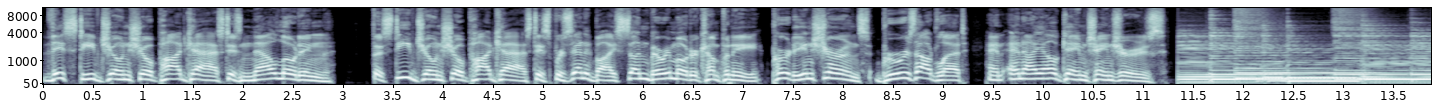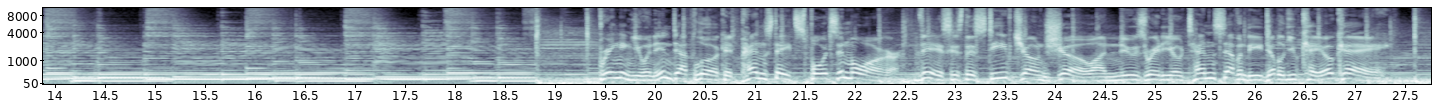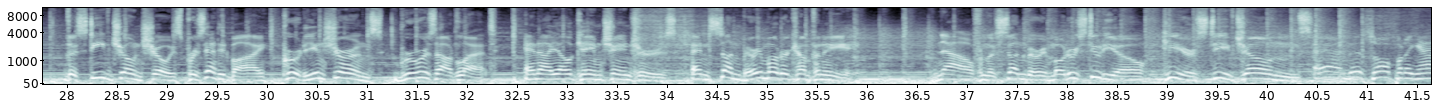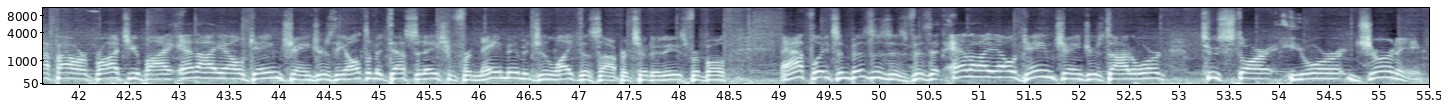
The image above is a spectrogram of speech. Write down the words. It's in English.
This Steve Jones Show podcast is now loading. The Steve Jones Show podcast is presented by Sunbury Motor Company, Purdy Insurance, Brewers Outlet, and NIL Game Changers. Bringing you an in depth look at Penn State sports and more. This is The Steve Jones Show on News Radio 1070 WKOK. The Steve Jones Show is presented by Purdy Insurance, Brewers Outlet, NIL Game Changers, and Sunbury Motor Company. Now, from the Sunbury Motor Studio, here's Steve Jones. And this opening half hour brought to you by NIL Game Changers, the ultimate destination for name, image, and likeness opportunities for both athletes and businesses. Visit NILGameChangers.org to start your journey.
